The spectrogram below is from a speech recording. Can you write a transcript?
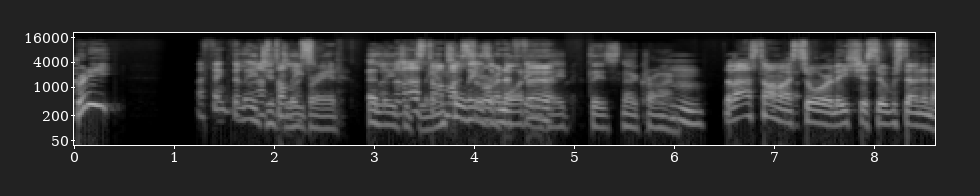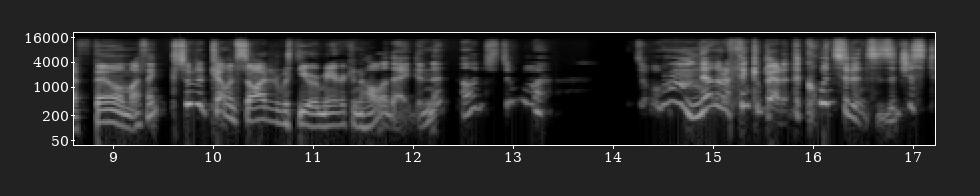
Pretty, I think the last time I Allegedly, Brad. the Allegedly. last time I Until there's saw her a in a body, they, there's no crime. Hmm. The last time I saw Alicia Silverstone in a film, I think sort of coincided with your American Holiday, didn't it? I just, uh, hmm, now that I think about it, the coincidences are just.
